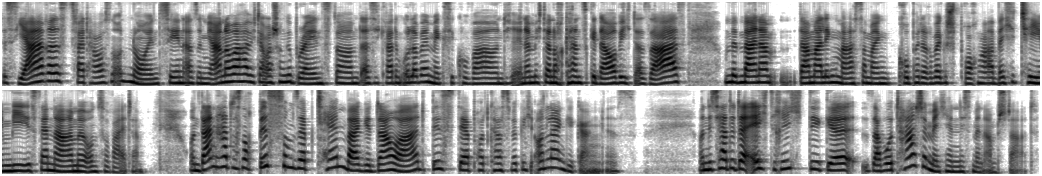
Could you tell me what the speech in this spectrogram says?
des Jahres 2019, also im Januar habe ich da mal schon gebrainstormt, als ich gerade im Urlaub in Mexiko war. Und ich erinnere mich da noch ganz genau, wie ich da saß und mit meiner damaligen Mastermind-Gruppe darüber gesprochen habe, welche Themen, wie ist der Name und so weiter. Und dann hat es noch bis zum September gedauert, bis der Podcast wirklich online gegangen ist. Und ich hatte da echt richtige Sabotagemechanismen am Start.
